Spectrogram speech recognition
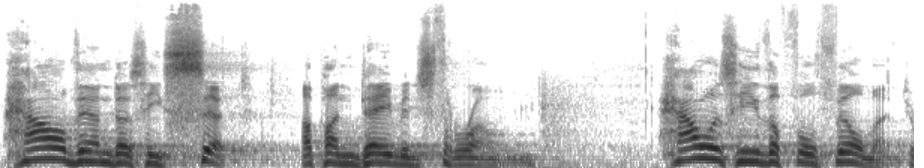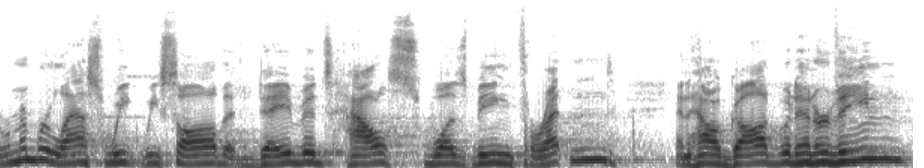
How then does he sit upon David's throne? How is he the fulfillment? Do you remember last week we saw that David's house was being threatened and how God would intervene?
